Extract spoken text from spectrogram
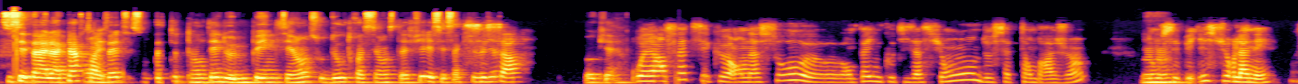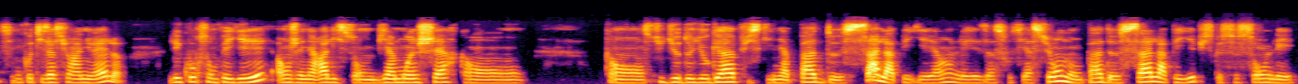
Si c'est pas à la carte, en ouais, fait, ils sont pas t- tentés de louper une séance ou deux ou trois séances d'affilée, c'est ça que tu veux c'est dire? ça. Ok. Ouais, en fait, c'est qu'en asso, euh, on paye une cotisation de septembre à juin. Donc, c'est Mhm. payé sur l'année. C'est une cotisation annuelle. Les cours sont payés. En général, ils sont bien moins chers qu'en qu'en studio de yoga, puisqu'il n'y a pas de salle à payer. hein. Les associations n'ont pas de salle à payer, puisque ce sont les,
